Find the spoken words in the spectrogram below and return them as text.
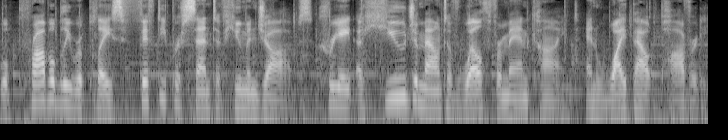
will probably replace 50% of human jobs, create a huge amount of wealth for mankind, and wipe out poverty.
